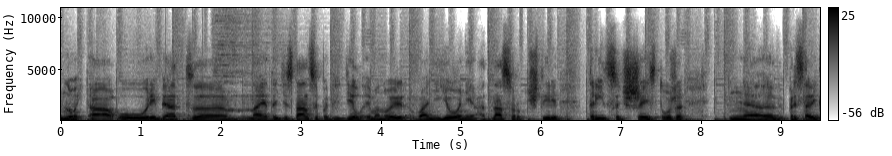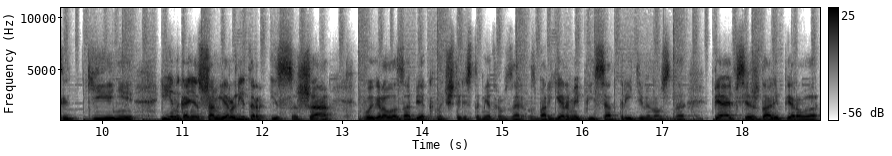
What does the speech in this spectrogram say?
Ну, а у ребят э, на этой дистанции победил Эммануэль Ваньони. 1.44.36. Тоже представитель Кении. И, наконец, Шамьер Литер из США выиграла забег на 400 метров с барьерами 53.95. Все ждали первого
